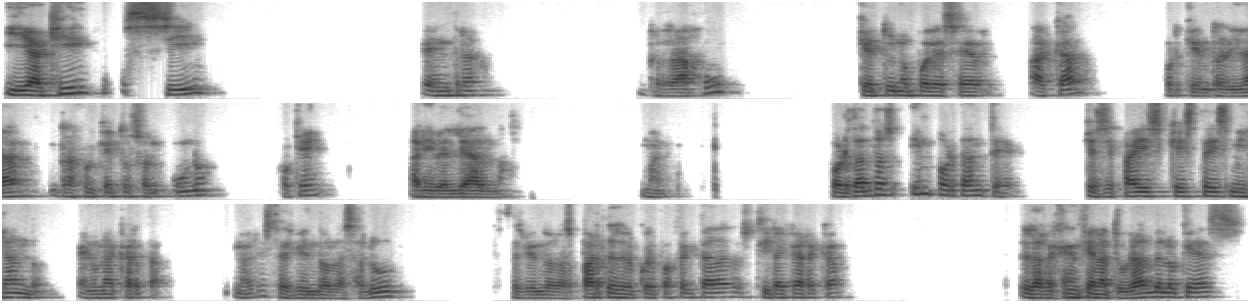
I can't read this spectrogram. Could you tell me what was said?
Y aquí sí entra Rahu, que tú no puede ser acá, porque en realidad Rahu y Ketu son uno, ¿ok? A nivel de alma. Por lo tanto, es importante que sepáis qué estáis mirando en una carta. ¿vale? Estáis viendo la salud, estáis viendo las partes del cuerpo afectadas, tira carga, la regencia natural de lo que es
